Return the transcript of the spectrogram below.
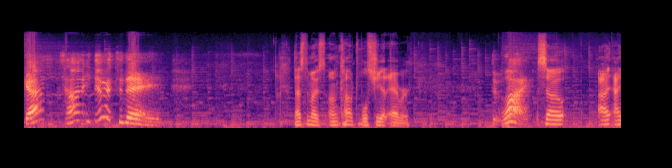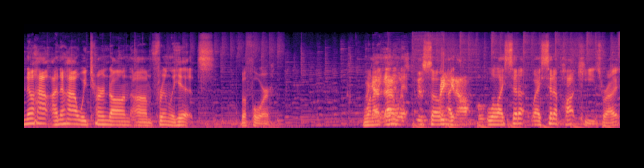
guys. How are you doing today? That's the most uncomfortable shit ever. Dude, why? So, I, I know how I know how we turned on um, friendly hits before. When I that ended was just so freaking I, awful. well, I set up I set up hotkeys right.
